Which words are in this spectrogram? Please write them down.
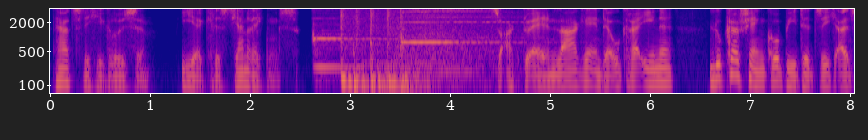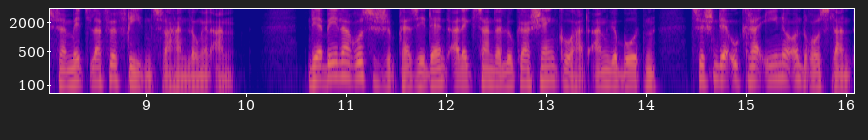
Herzliche Grüße, Ihr Christian Rickens. Zur aktuellen Lage in der Ukraine Lukaschenko bietet sich als Vermittler für Friedensverhandlungen an. Der belarussische Präsident Alexander Lukaschenko hat angeboten, zwischen der Ukraine und Russland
